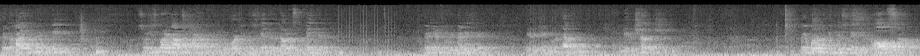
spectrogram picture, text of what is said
They didn't hire them, they didn't leave. So he's going out to hire people to work in his vineyard. Notice the vineyard. The vineyard can be many things. It can be the kingdom of heaven. It can be the church. They work in his vineyard also.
